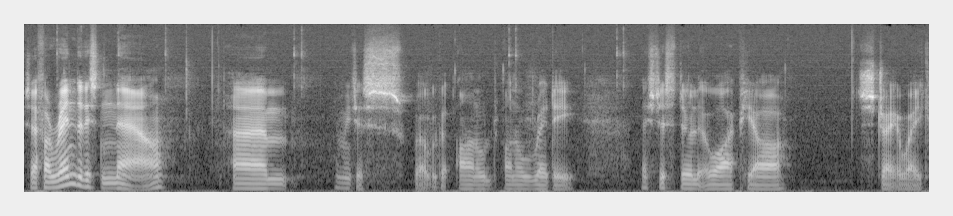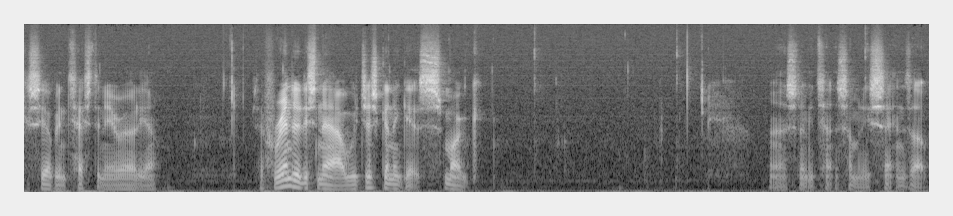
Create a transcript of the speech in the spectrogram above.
So if I render this now um, let me just well we've got Arnold on already let's just do a little IPR straight away. You can see I've been testing here earlier. So if we render this now, we're just going to get smoke. Uh, so let me turn some of these settings up.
